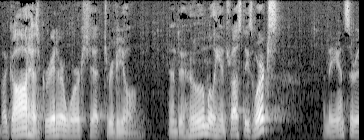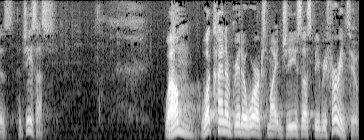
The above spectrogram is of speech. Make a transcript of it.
But God has greater works yet to reveal. And to whom will he entrust these works? And the answer is to Jesus. Well, what kind of greater works might Jesus be referring to?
